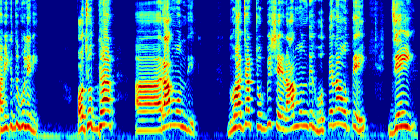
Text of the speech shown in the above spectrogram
আমি কিন্তু ভুলিনি। অযোধ্যার রাম মন্দির। দু হাজার চব্বিশে রাম মন্দির হতে না হতেই যেই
